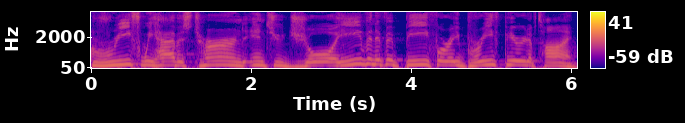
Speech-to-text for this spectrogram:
grief we have is turned into joy, even if it be for a brief period of time.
